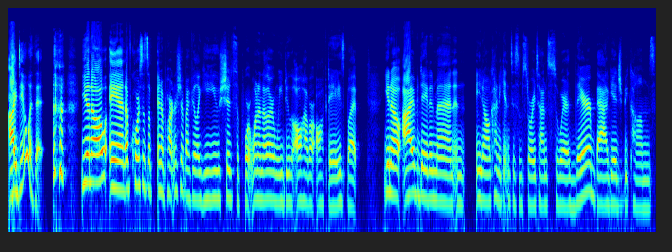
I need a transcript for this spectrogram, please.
I deal with it. you know, and of course, it's a, in a partnership. I feel like you should support one another, and we do all have our off days. But you know, I've dated men, and you know, I'll kind of get into some story times to where their baggage becomes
